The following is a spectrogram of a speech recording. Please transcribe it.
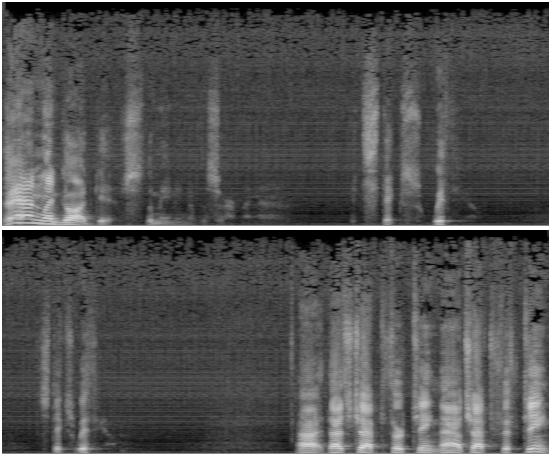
Then, when God gives the meaning of the sermon, it sticks with you. It sticks with you. All right, that's chapter 13. Now, chapter 15.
